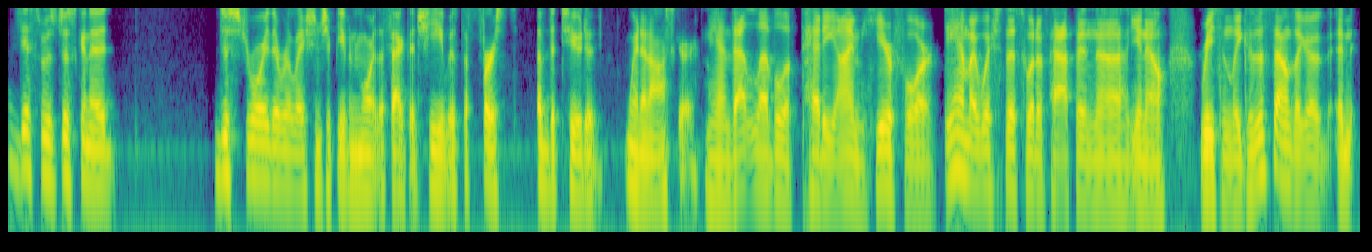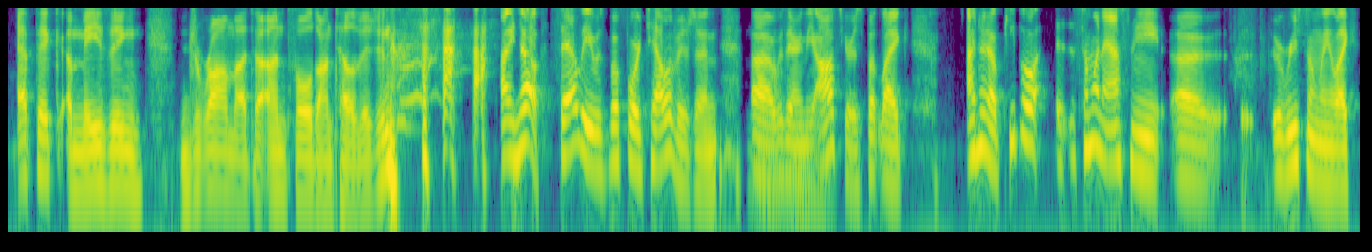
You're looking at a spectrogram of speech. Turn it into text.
this was just going to destroy the relationship even more the fact that she was the first of the two to win an oscar Man, that level of petty I'm here for. Damn, I wish this would have happened, uh, you know, recently because this sounds like a, an epic, amazing drama to unfold on television. I know. Sadly, it was before television uh, was airing the Oscars, but like, I don't know. People, someone asked me uh, recently, like,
